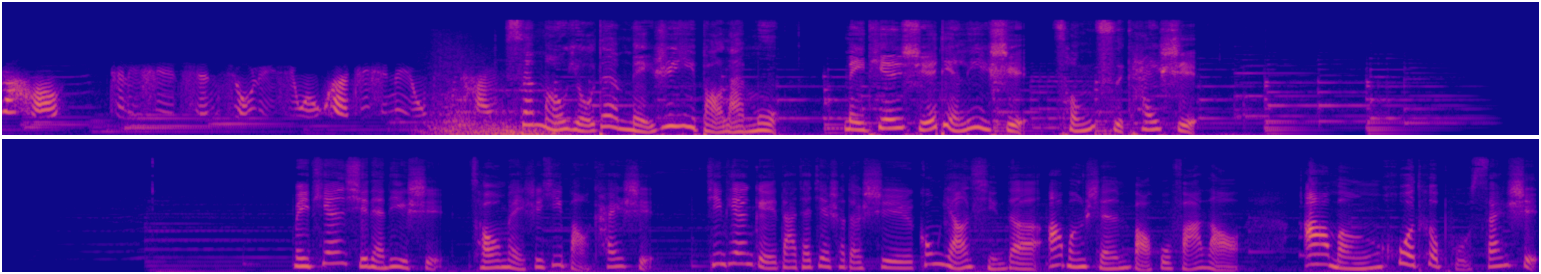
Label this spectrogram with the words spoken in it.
家好，这里是全球旅行文化知识内容平台三毛游的每日一宝栏目，每天学点历史，从此开始。每天学点历史，从每日一宝开始。今天给大家介绍的是公羊型的阿蒙神保护法老阿蒙霍特普三世，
